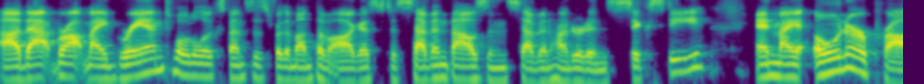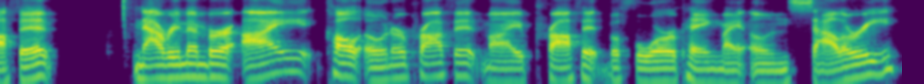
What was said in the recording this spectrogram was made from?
Uh, that brought my grand total expenses for the month of August to 7,760. And my owner profit now, remember, I call owner profit my profit before paying my own salary.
